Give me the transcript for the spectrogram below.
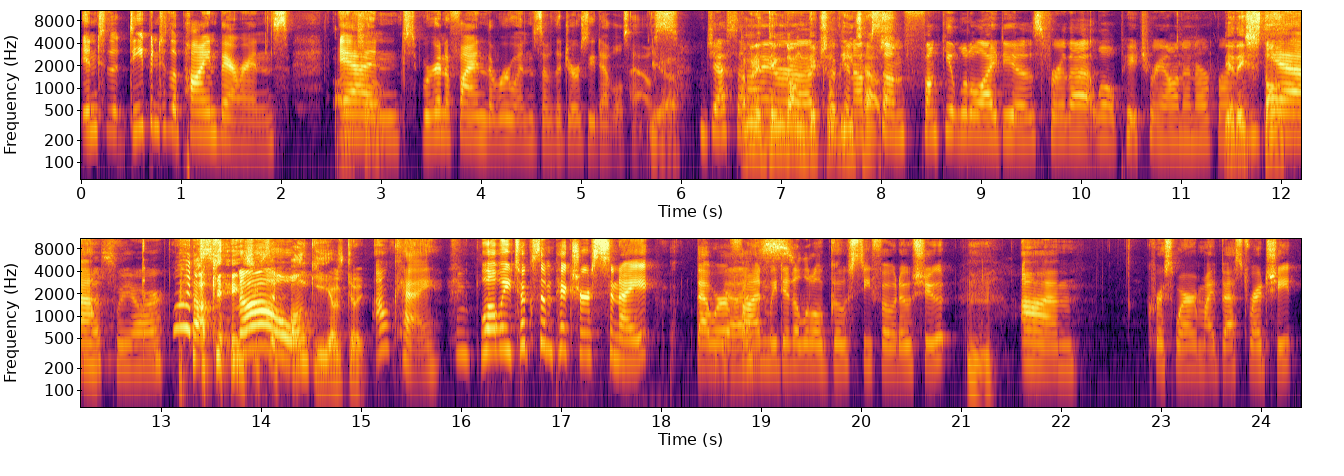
Into the deep into the Pine Barrens, think so. and we're gonna find the ruins of the Jersey Devil's house. Yeah. Jess and I'm gonna I ding dong ditch the cooking Leeds up house. some funky little ideas for that little Patreon in our brains. Yeah, they stunk. Yeah. Yes, we are. okay, she said No. funky. I was kidding. Okay. Well, we took some pictures tonight that were fun. We did a little ghosty photo shoot. Mm-hmm. Um, Chris wearing my best red sheet.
